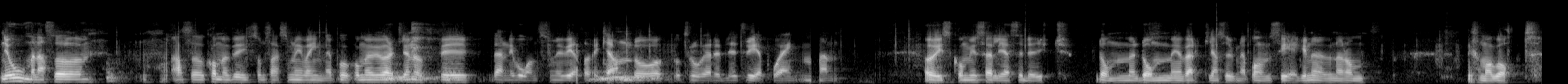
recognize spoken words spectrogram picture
Jo, men alltså, alltså kommer vi, som sagt, som ni var inne på, kommer vi verkligen upp i den nivån som vi vet att vi kan, då, då tror jag det blir tre poäng. Men ÖIS kommer ju sälja sig dyrt. De, de är verkligen sugna på en seger nu när de liksom har gått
